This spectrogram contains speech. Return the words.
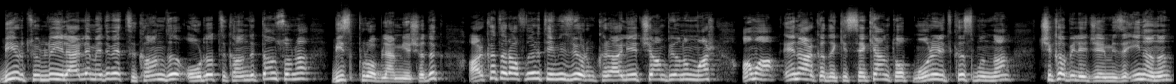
Bir türlü ilerlemedi ve tıkandı. Orada tıkandıktan sonra biz problem yaşadık. Arka tarafları temizliyorum. Kraliyet şampiyonum var ama en arkadaki seken top monolit kısmından çıkabileceğimize inanın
